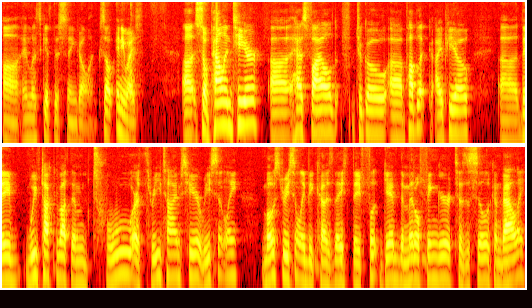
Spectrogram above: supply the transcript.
uh, and let's get this thing going. So, anyways, uh, so Palantir uh, has filed to go uh, public IPO. Uh, they we've talked about them two or three times here recently. Most recently because they they gave the middle finger to the Silicon Valley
